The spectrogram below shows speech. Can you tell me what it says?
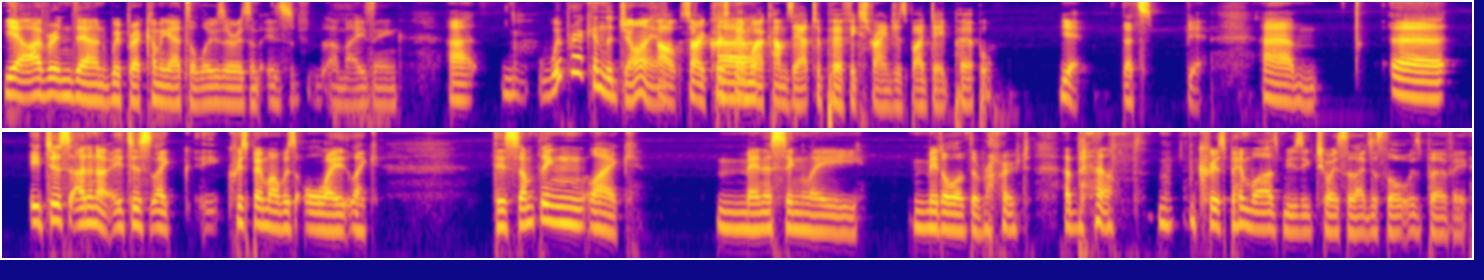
yeah, I've written down Whipwreck coming out to Loser is is amazing. Uh, Whipwreck and the Giant. oh, sorry. Chris Uh, Benoit comes out to Perfect Strangers by Deep Purple. Yeah, that's yeah. Um, uh, it just I don't know. It's just like Chris Benoit was always like. There's something like menacingly middle of the road about Chris Benoit's music choice that I just thought was perfect.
